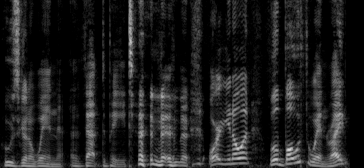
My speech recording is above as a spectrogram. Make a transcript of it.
who's going to win that debate. or you know what? We'll both win, right?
